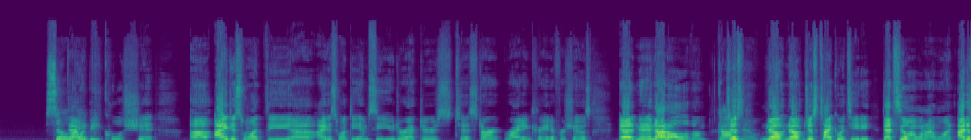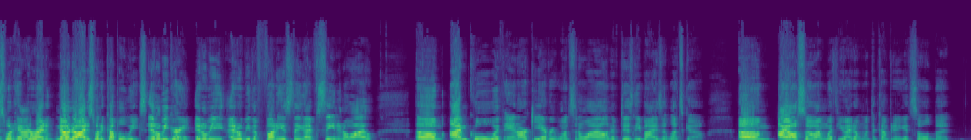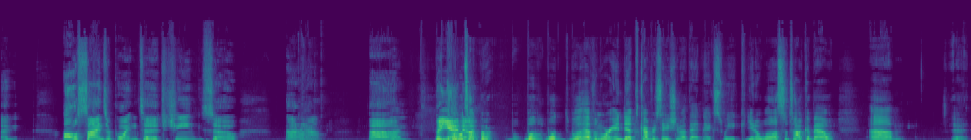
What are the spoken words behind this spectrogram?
So that like, would be cool shit. Uh, I just want the uh, I just want the MCU directors to start writing creative for shows. Uh, n- not all of them. God, just no. no, no, just Taika Waititi. That's the only one I want. I just want him God, to write no. it. No, no, I just want a couple weeks. It'll be great. It'll be it'll be the funniest thing I've seen in a while. Um, I'm cool with anarchy every once in a while, and if Disney buys it, let's go. Um, I also I'm with you. I don't want the company to get sold, but uh, all signs are pointing to Ching. So I don't Yeah. know. Um, but, yeah, we'll no. talk about we'll we'll we'll have a more in depth conversation about that next week. You know, we'll also talk about um, uh,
